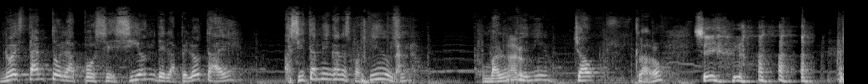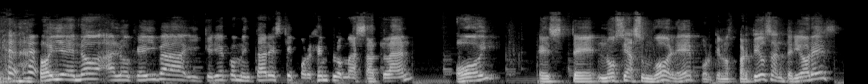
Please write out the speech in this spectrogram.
no es tanto la posesión de la pelota, ¿eh? Así también ganas partidos, ¿eh? Un balón Claro. tenido. Chao. Claro. Sí. no. Oye, no, a lo que iba y quería comentar es que, por ejemplo, Mazatlán hoy este, no se hace un gol, ¿eh? Porque en los partidos anteriores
